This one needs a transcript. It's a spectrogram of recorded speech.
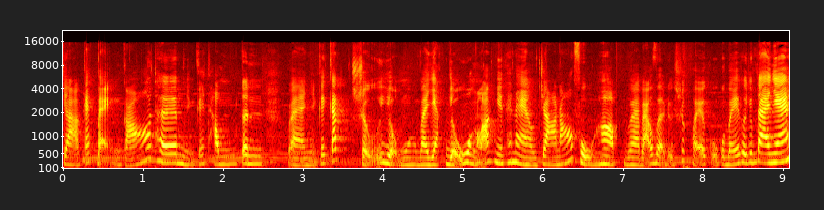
cho các bạn có thêm những cái thông tin và những cái cách sử dụng và giặt giũ quần lót như thế nào cho nó phù hợp và bảo vệ được sức khỏe của cô bé của chúng ta nha.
